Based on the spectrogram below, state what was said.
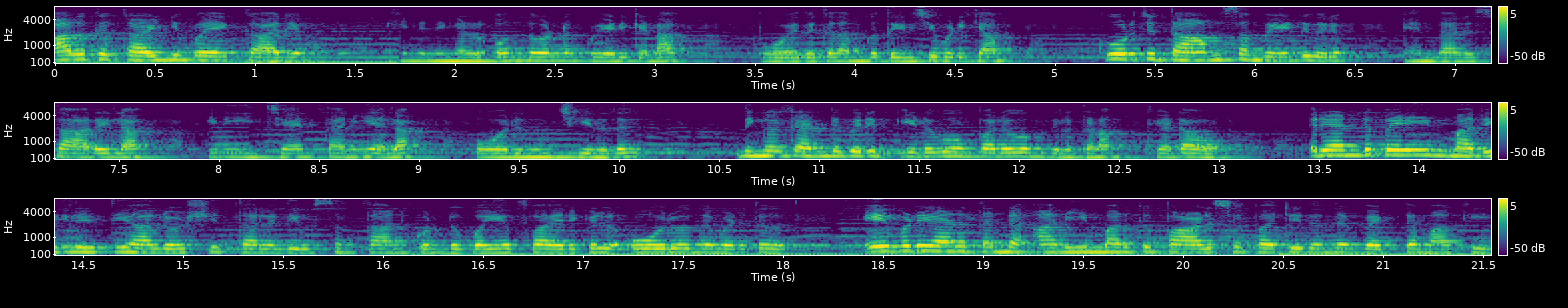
അതൊക്കെ കഴിഞ്ഞു പോയ കാര്യം ഇനി നിങ്ങൾ ഒന്നുകൊണ്ടും പേടിക്കണ്ട. പോയതൊക്കെ നമുക്ക് തിരിച്ചു പിടിക്കാം. കുറച്ച് താമസം വേണ്ടിവരും എന്നാലും സാറില്ല ഇനി ചേൻ തനിയല്ല ഓരോന്നും ചെയ്യുന്നത്. നിങ്ങൾ രണ്ടുപേരും ഇടവും വലവും നിൽക്കണം കേട്ടോ? രണ്ടുപേരെയും മരുകിലിരുത്തി ആലോഷി തലേദിവസം താൻ കൊണ്ടുപോയ ഫയലുകൾ ഓരോന്നും എടുത്ത് എവിടെയാണ് തന്റെ അനിയന്മാർക്ക് പാളിച്ച പറ്റിയതെന്ന് വ്യക്തമാക്കി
